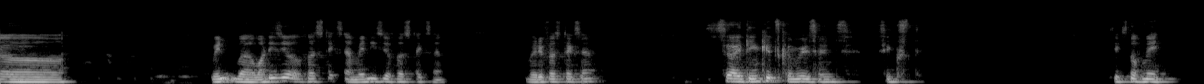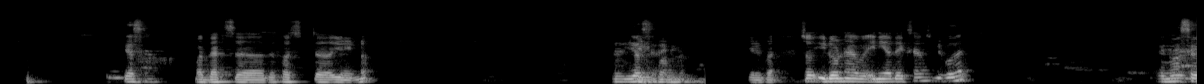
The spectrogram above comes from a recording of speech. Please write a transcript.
uh, when uh, what is your first exam? When is your first exam? Very first exam? So I think it's computer science. Sixth. 6th of May. Yes. But that's uh, the first uh, unit, no? Uh, yes. Unit one. So you don't have any other exams before that? And also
